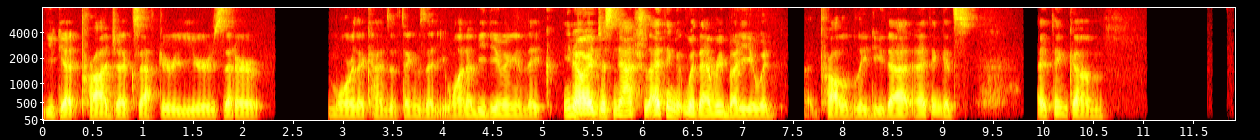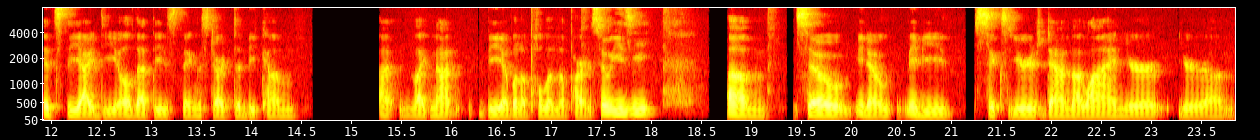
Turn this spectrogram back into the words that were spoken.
you get projects after years that are more the kinds of things that you want to be doing and they you know it just naturally i think with everybody it would probably do that. And i think it's i think um it's the ideal that these things start to become uh, like not be able to pull them apart so easy. Um, so you know maybe six years down the line, you're you're um,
